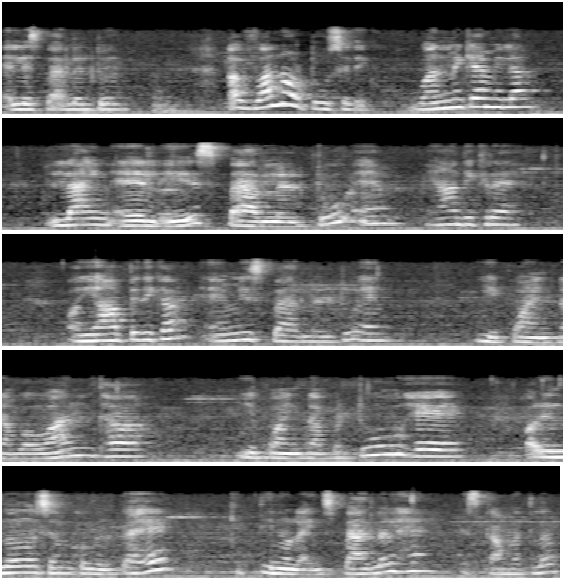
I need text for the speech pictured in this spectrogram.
L is parallel to M अब वन और टू से देखो। वन में क्या मिला? Line L is parallel to M यहाँ दिख रहा है। और यहाँ पे दिखा M is parallel to M ये पॉइंट नंबर वन था। ये पॉइंट नंबर टू है और इन दोनों से हमको मिलता है कि तीनों लाइंस पैरेलल हैं। इसका मतलब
